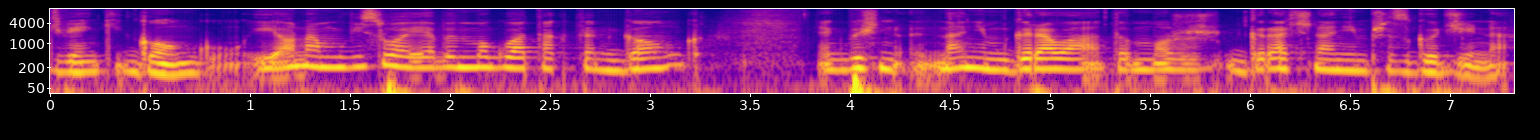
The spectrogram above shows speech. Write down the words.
dźwięki gongu. I ona mówi: Słuchaj, ja bym mogła tak ten gong, jakbyś na nim grała, to możesz grać na nim przez godzinę.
